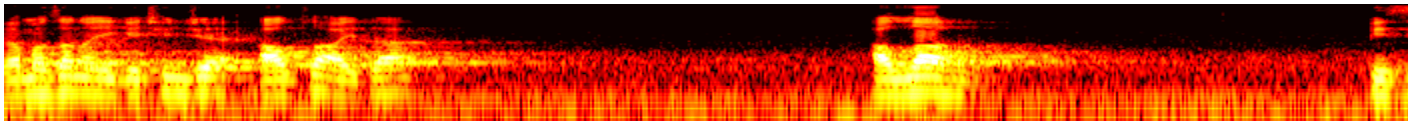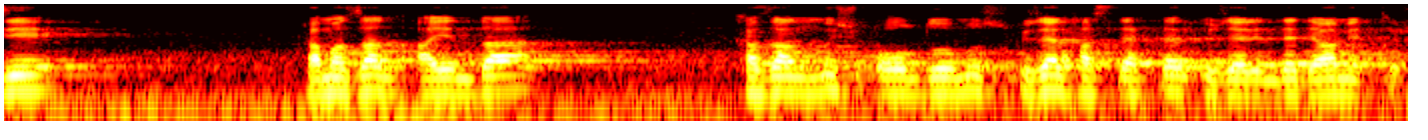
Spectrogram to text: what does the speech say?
Ramazan ayı geçince 6 ayda Allah'ım bizi Ramazan ayında kazanmış olduğumuz güzel hasletler üzerinde devam ettir.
